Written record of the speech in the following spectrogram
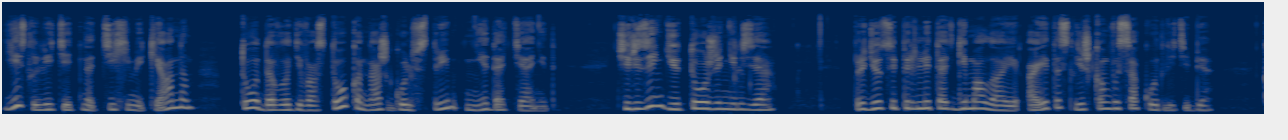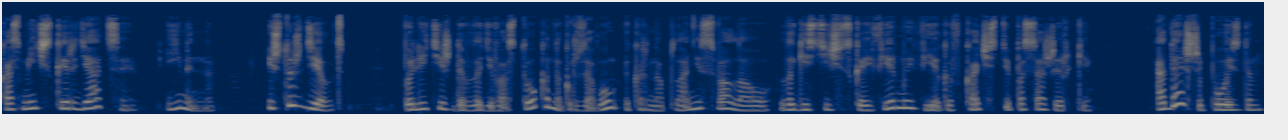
Если лететь над Тихим океаном, то до Владивостока наш Гольфстрим не дотянет. Через Индию тоже нельзя. Придется перелетать Гималаи, а это слишком высоко для тебя. Космическая радиация именно. И что ж делать? полетишь до Владивостока на грузовом экраноплане Свалау логистической фирмы Вега в качестве пассажирки. А дальше поездом.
